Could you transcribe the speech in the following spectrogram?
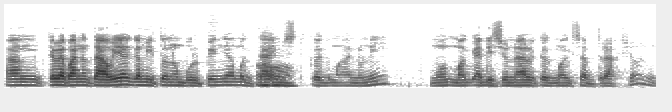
ang kalaban ng tao ya gamito ng ballpen niya mag times kag mga ano ni mo- mag additional kag mag subtraction.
